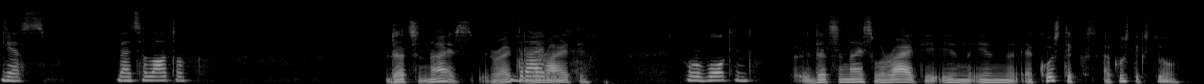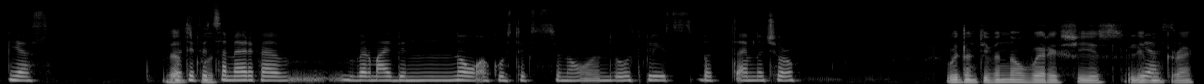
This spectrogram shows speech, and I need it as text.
Yes, that's a lot of That's nice, right? Driving. Variety. or walking. That's a nice variety in in acoustics. Acoustics too. Yes. That's but if good. it's America, there might be no acoustics, you know, in those places. But I'm not sure. We don't even know where she is living, Yes. right?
